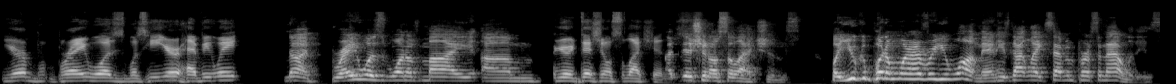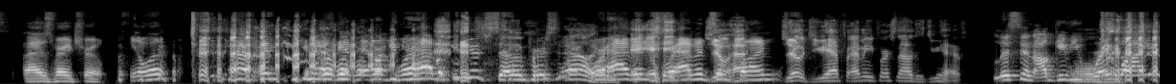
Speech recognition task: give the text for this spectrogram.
your Bray was was he your heavyweight? No, Bray was one of my um Your additional selections. additional selections. But you can put him wherever you want, man. He's got like seven personalities. That is very true. You know what? You him. You can have him. and We're having- seven personalities. We're having Hey, hey, we're having Joe, some have- fun. Joe, do you have how many personalities do you have? Listen, I'll give you Oh. Bray Wyatt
